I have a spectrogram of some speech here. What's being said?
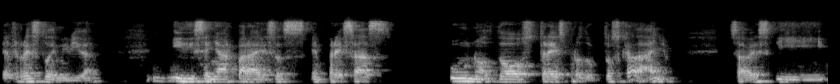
el resto de mi vida y diseñar para esas empresas uno, dos, tres productos cada año, ¿sabes? Y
